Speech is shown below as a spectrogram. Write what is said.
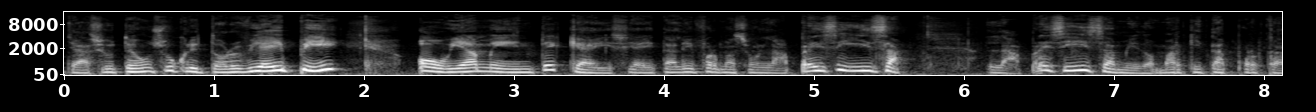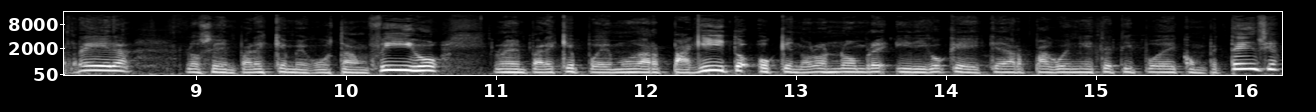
ya si usted es un suscriptor VIP, obviamente que ahí sí ahí está la información, la precisa la precisa, mis dos marquitas por carrera, los empares que me gustan fijos, los empares que podemos dar paguito o que no los nombre y digo que hay que dar pago en este tipo de competencia.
